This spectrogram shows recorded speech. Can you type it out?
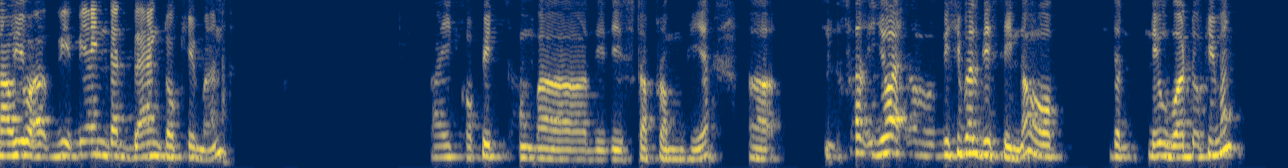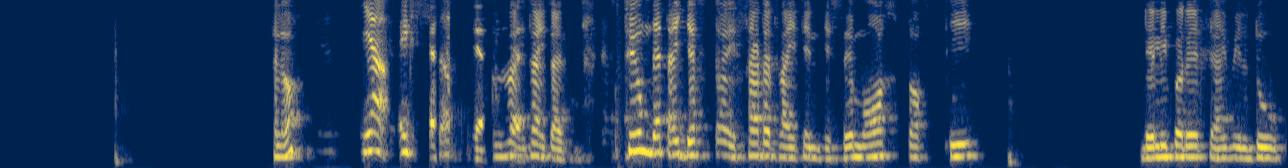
Now you are we, we are in that blank document. I copied some uh, the, the stuff from here. Uh, sir, you are uh, visible this thing, no? The new Word document. Hello. Yeah, it's Yes, uh, yes. Right, right, right. Assume that I just uh, started writing this way. Most of the deliberately I will do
